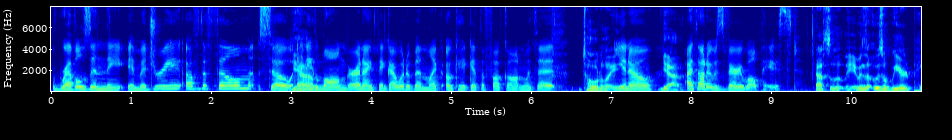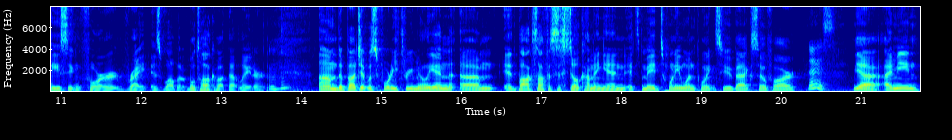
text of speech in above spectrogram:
revels in the imagery of the film. So Yeah. any longer, and I think I would have been like, okay, get the fuck on with it. Totally. You know? Yeah. I thought it was very well paced. Absolutely. It was it was a weird pacing for right as well, but we'll talk about that later. Mm-hmm. Um, the budget was 43 million. Um, it, box office is still coming in. It's made 21.2 back so far. Nice. Yeah, I mean,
